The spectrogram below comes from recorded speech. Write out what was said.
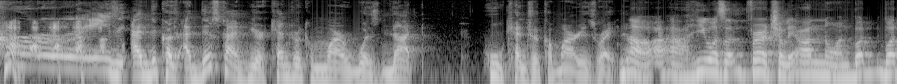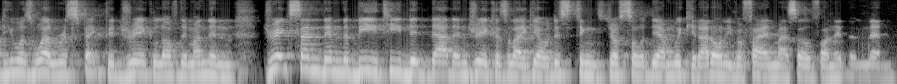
crazy. And because at this time here, Kendrick Lamar was not who Kendrick Lamar is right now. No, uh-uh. he was uh, virtually unknown, but but he was well respected. Drake loved him, and then Drake sent him the beat. He did that, and Drake is like, "Yo, this thing's just so damn wicked. I don't even find myself on it." And then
